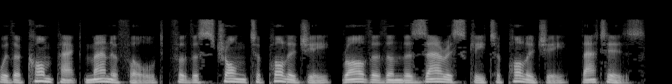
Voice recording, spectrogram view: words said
with a compact manifold for the strong topology, rather than the Zariski topology, that is.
